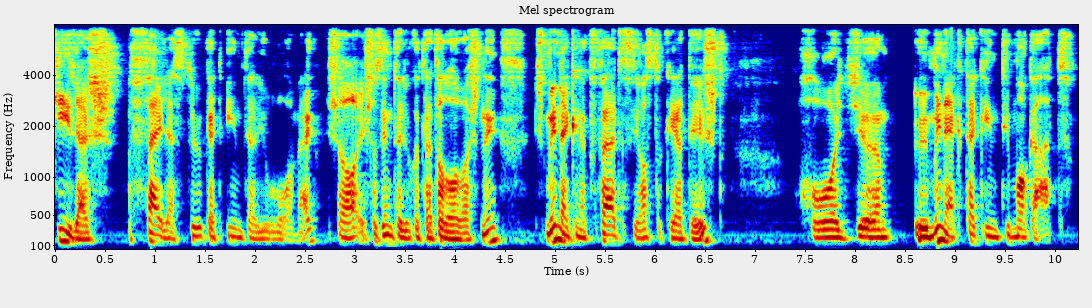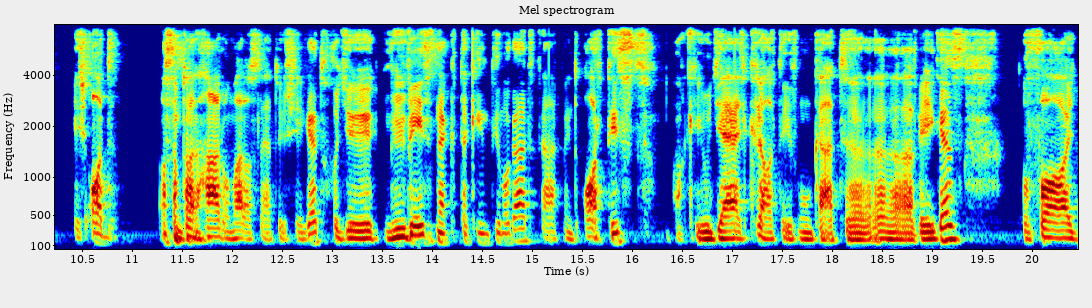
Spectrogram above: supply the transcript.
híres fejlesztőket interjúol meg, és, a, és az interjúkat lehet elolvasni, és mindenkinek felteszi azt a kérdést, hogy ő minek tekinti magát, és ad azt hiszem talán három válasz lehetőséget, hogy ő művésznek tekinti magát, tehát mint artist, aki ugye egy kreatív munkát végez, vagy,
